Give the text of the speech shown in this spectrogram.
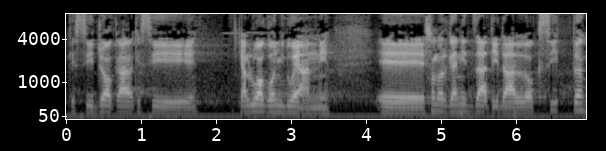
che si gioca, che, si, che, ha luogo ogni due anni. E sono organizzati dall'OXIT,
